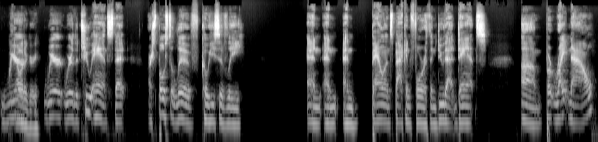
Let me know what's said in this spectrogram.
We're I would agree. we're we're the two ants that are supposed to live cohesively and and and balance back and forth and do that dance. Um, but right now,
